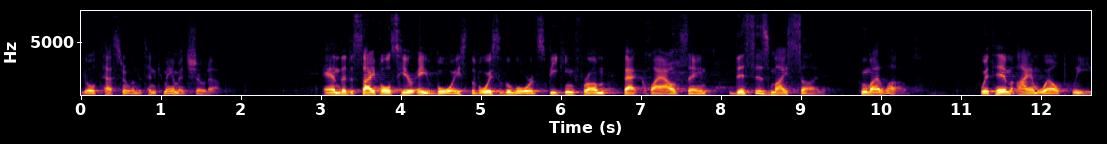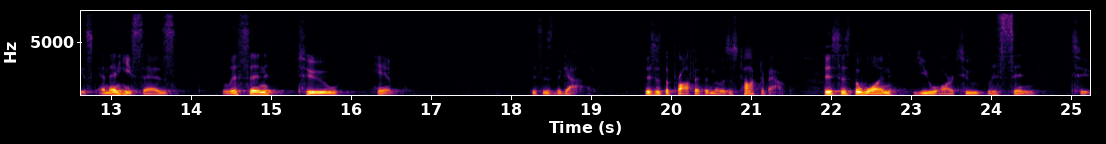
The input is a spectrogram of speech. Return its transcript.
the Old Testament when the Ten Commandments showed up. And the disciples hear a voice, the voice of the Lord, speaking from that cloud, saying, This is my Son, whom I love. With him I am well pleased. And then he says, Listen to him. This is the guy. This is the prophet that Moses talked about. This is the one you are to listen to.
